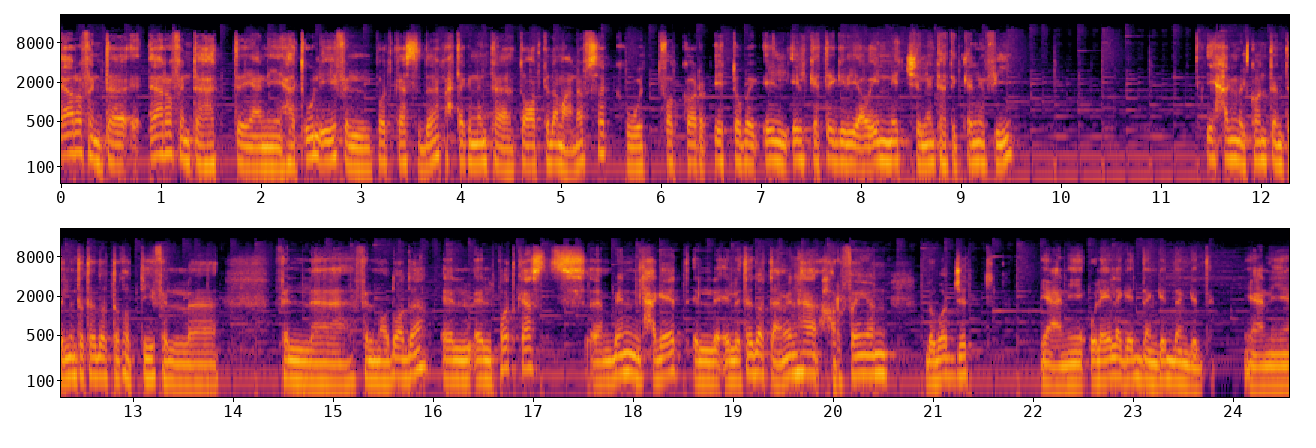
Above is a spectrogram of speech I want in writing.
اعرف انت اعرف انت هت يعني هتقول إيه في البودكاست ده؟ محتاج ان انت تقعد كده مع نفسك وتفكر إيه ال topic إيه ال- ال category أو إيه ال niche اللي انت هتتكلم فيه. إيه حجم ال content اللي انت تقدر تغطيه في ال في ال في الموضوع ده؟ ال- البودكاست من الحاجات اللي, اللي تقدر تعملها حرفيا ب budget يعني قليلة جدا جدا جدا. يعني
